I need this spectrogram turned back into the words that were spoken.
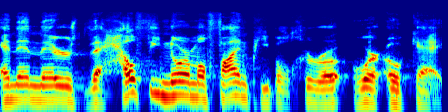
and then there's the healthy normal fine people who are, who are okay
